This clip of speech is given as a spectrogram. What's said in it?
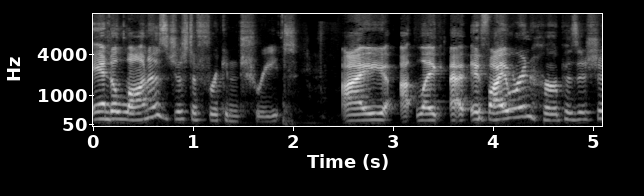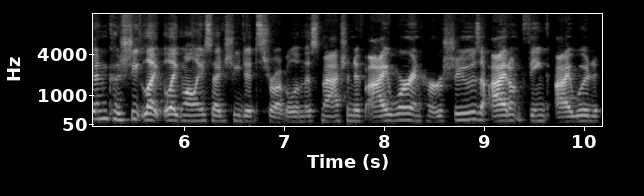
and Alana's just a freaking treat. I uh, like uh, if I were in her position cuz she like like Molly said she did struggle in this match and if I were in her shoes, I don't think I would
